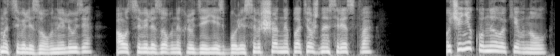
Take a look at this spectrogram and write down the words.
мы цивилизованные люди, а у цивилизованных людей есть более совершенное платежное средство. Ученик уныло кивнул –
